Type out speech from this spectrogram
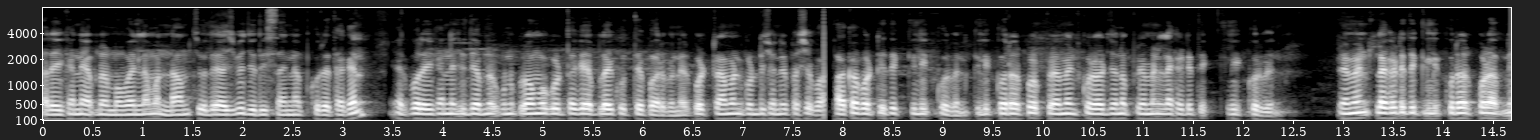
আর এখানে আপনার মোবাইল নাম্বার নাম চলে আসবে যদি সাইন আপ করে থাকেন। এরপর এখানে যদি আপনার কোনো প্রোমো কোড থাকে অ্যাপ্লাই করতে পারবেন। এরপর টার্ম অ্যান্ড কন্ডিশনের পাশে ফাঁকা ঘরটিতে ক্লিক করবেন। ক্লিক করার পর পেমেন্ট করার জন্য পেমেন্ট লেখাটিতে ক্লিক করবেন। পেমেন্ট লেখাটিতে ক্লিক করার পর আপনি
